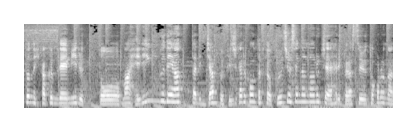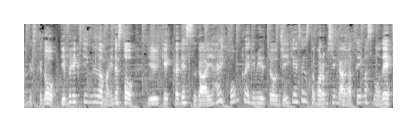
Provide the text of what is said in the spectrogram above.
どの比較で見ると、まあ、ヘディングであったり、ジャンプ、フィジカルコンタクト、空中戦の能力値はやはりプラスというところなんですけど、ディフレクティングがマイナスという結果ですが、やはり今回で見ると GK センスとコラプシングが上がっていますので、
